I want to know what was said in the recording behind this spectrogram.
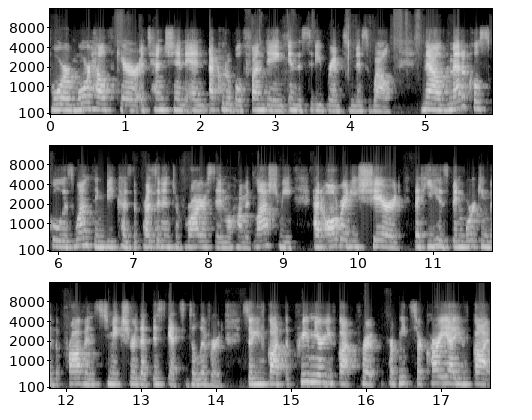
for more healthcare attention and equitable funding in the city of Brampton as well. Now, the medical school is one thing because the president of Ryerson, Mohamed Lachemi, had already shared that he has been working with the province to make sure that this gets delivered. So you've got the premier, you've got Prabmeet Sarkaria, you've got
